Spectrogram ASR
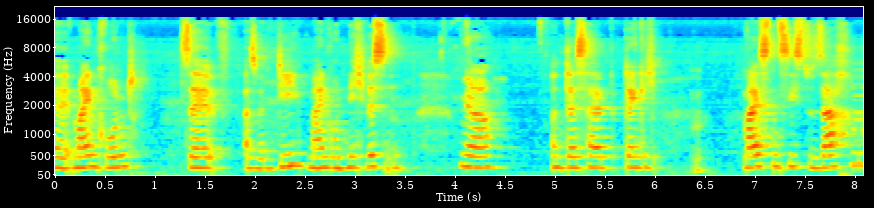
äh, meinen Grund, also wenn die meinen Grund nicht wissen. Ja. Und deshalb denke ich, meistens siehst du Sachen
